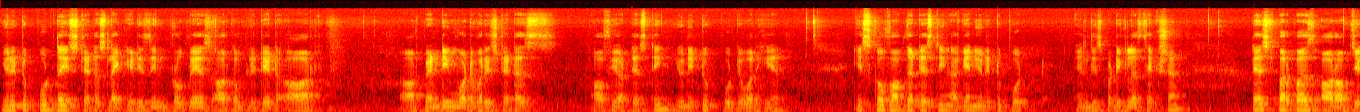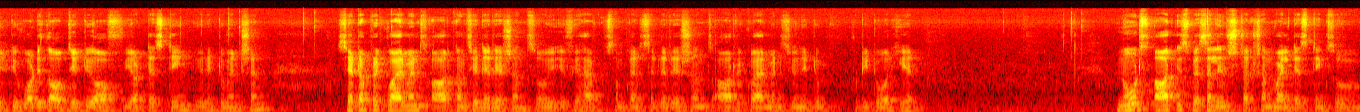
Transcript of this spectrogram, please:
you need to put the status like it is in progress or completed or or pending whatever status of your testing you need to put over here. Scope of the testing again you need to put in this particular section. Test purpose or objective. What is the objective of your testing? You need to mention. Setup requirements or considerations. So if you have some considerations or requirements you need to put it over here notes or special instruction while testing so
